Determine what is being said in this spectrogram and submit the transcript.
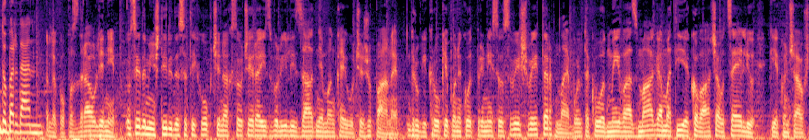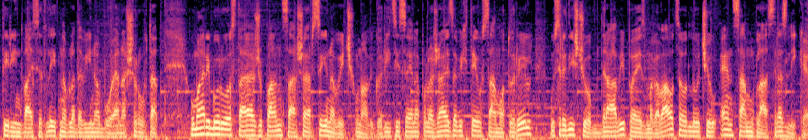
Dobar dan. Lepo pozdravljeni. V 47 občinah so včeraj izvolili zadnje manjkajoče župane. Drugi krok je ponekod prinesel svež veter, najbolj tako odmeva zmaga Matije Kovača v celju, ki je končal 24-letno vladavino Bojana Šrota. V Mariboru ostaja župan Saša Arsenovič, v Novi Gorici se je na položaj zavihtel samo Turel, v središču ob Dravi pa je zmagovalca odločil en sam glas razlike.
